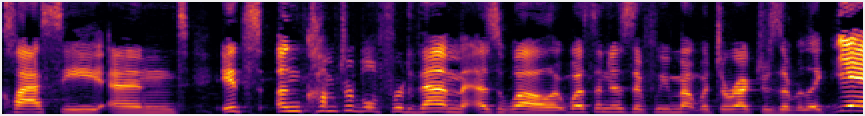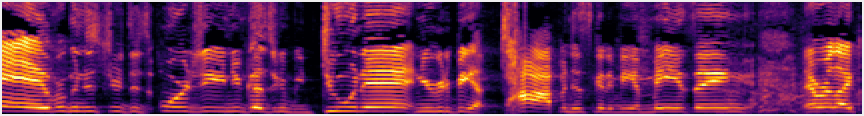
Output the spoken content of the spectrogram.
classy and it's uncomfortable for them as well. It wasn't as if we met with directors that were like, yay, we're going to shoot this orgy and you guys are going to be doing it and you're going to be on top and it's going to be amazing." They were like,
